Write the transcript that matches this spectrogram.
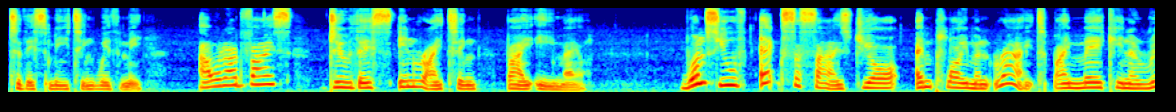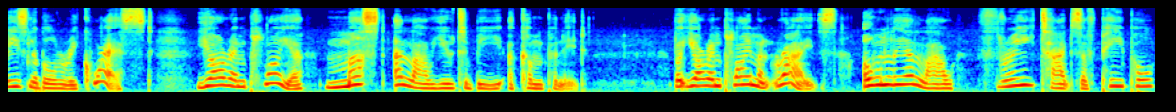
to this meeting with me. Our advice do this in writing by email. Once you've exercised your employment right by making a reasonable request, your employer must allow you to be accompanied. But your employment rights only allow three types of people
